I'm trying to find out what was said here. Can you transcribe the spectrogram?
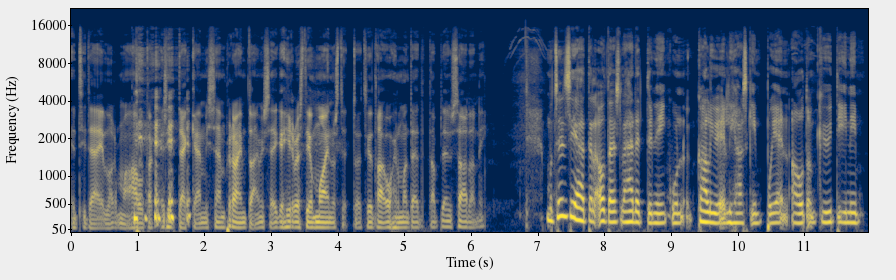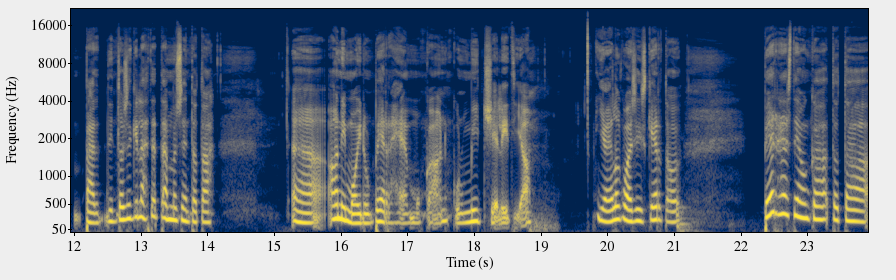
että sitä ei varmaan haluta esittääkään missään primetimeissa, eikä hirveästi ole mainostettu, että jotain ohjelman täytettä on pitänyt saada, niin mutta sen sijaan, että oltaisiin lähdetty niin kuin kaljujen lihaskimppujen auton kyytiin, niin päätettiin tosiaankin lähteä tämmöisen tota, animoidun perheen mukaan kuin Mitchellit. Ja, ja elokuva siis kertoo perheestä, jonka tota,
